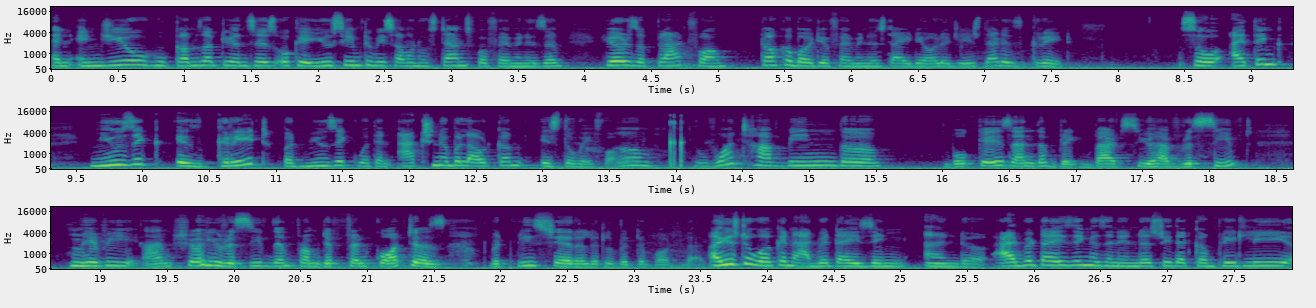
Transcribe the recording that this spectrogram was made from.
an NGO who comes up to you and says, okay, you seem to be someone who stands for feminism, here's a platform, talk about your feminist ideologies, that is great. So I think music is great, but music with an actionable outcome is the way forward. Um, what have been the bouquets and the brickbats you have received maybe i'm sure you receive them from different quarters but please share a little bit about that. I used to work in advertising and uh, advertising is an industry that completely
